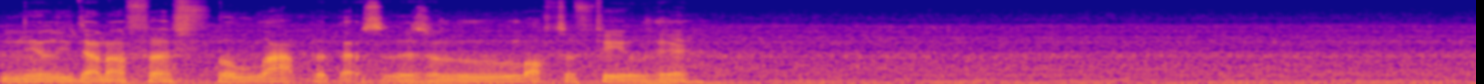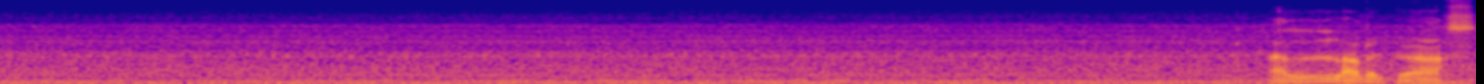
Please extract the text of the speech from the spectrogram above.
Nearly done our first full lap, but that's there's a lot of field here. A lot of grass.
